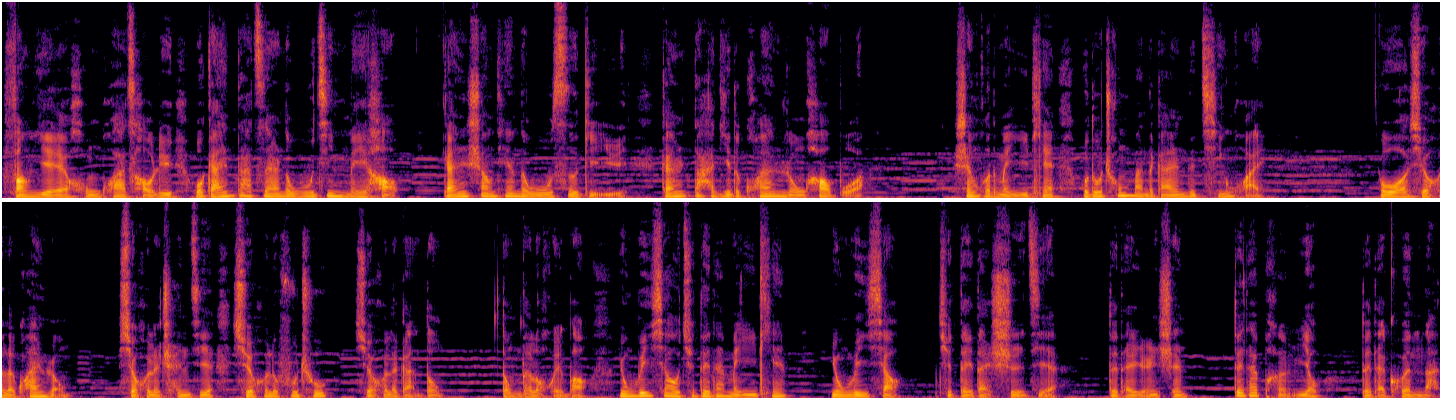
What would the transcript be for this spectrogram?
芳野红花草绿，我感恩大自然的无尽美好，感恩上天的无私给予，感恩大地的宽容浩博。生活的每一天，我都充满了感恩的情怀。我学会了宽容。学会了承接，学会了付出，学会了感动，懂得了回报，用微笑去对待每一天，用微笑去对待世界，对待人生，对待朋友，对待困难。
